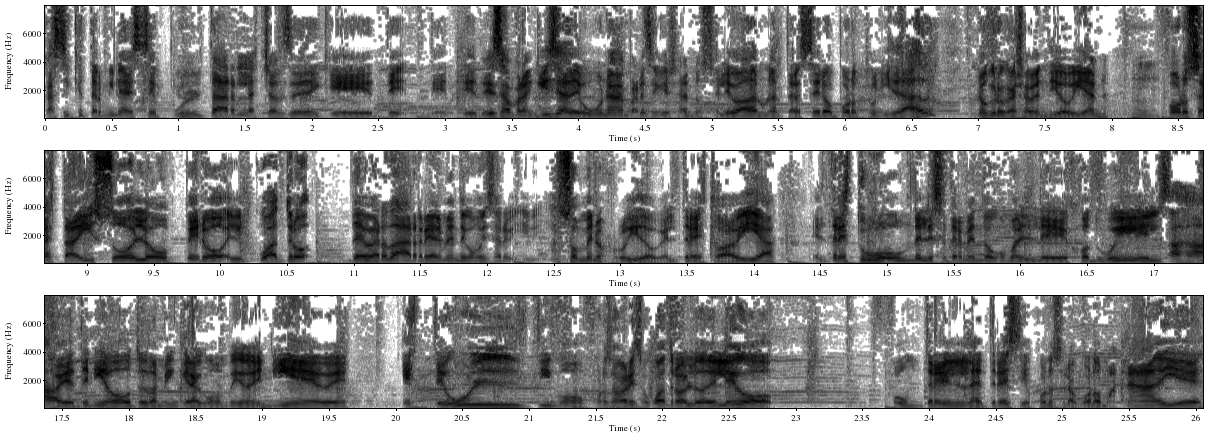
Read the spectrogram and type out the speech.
casi que termina de sepultar las chances de que de, de- de- de esa franquicia de una, me parece que ya no se le va a dar una tercera oportunidad. No creo que haya vendido bien. Hmm. Forza está ahí solo, pero el 4 de verdad, realmente, como dice, hizo menos ruido que el 3 todavía. El 3 tuvo un DLC tremendo como el de Hot Wheels, Ajá. había tenido otro también que era como medio de nieve. Este último, Forza Horizon 4, lo de Lego, fue un tren en la E3 y después no se lo acordó más nadie.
